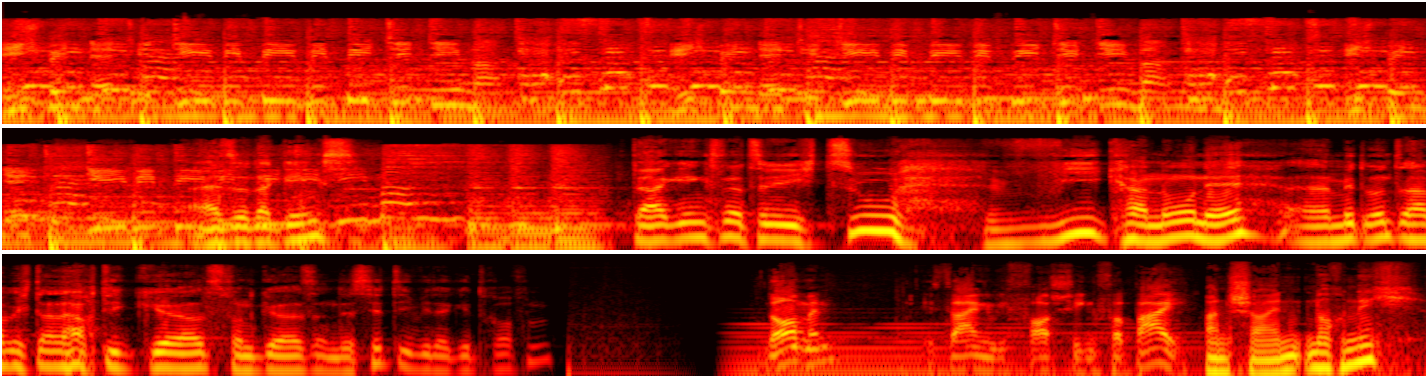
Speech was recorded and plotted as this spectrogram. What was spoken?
Ich bin der Titti Wippi Wippi Titti Mann. Ich bin der Titti Wippi Wippi Titti Mann. Ich bin der Titti Wippi Also da ging's da ging's natürlich zu wie Kanone. Äh, mitunter habe ich dann auch die Girls von Girls in the City wieder getroffen. Norman, ist eigentlich Fasching vorbei? Anscheinend noch nicht.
